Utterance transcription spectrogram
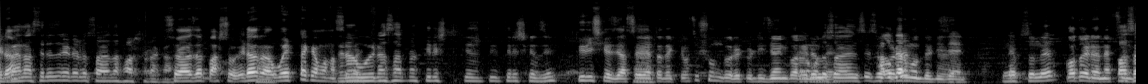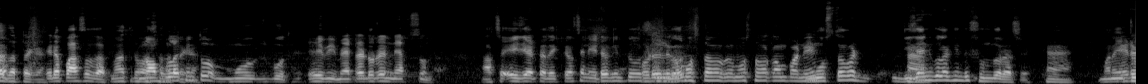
এটা ভ্যানা সিরিজের এটা হলো ছয় হাজার পাঁচশো টাকা। ছয় হাজার পাঁচশো। এটার হ্যাঁ। ওয়েটটা কেমন আছে এটা ওয়েট আছে আপনার তিরিশ কেজি তিরিশ কেজি। তিরিশ কেজি। আছে হ্যাঁ। এটা দেখতে পাচ্ছি সুন্দর একটু ডিজাইন করার এটা হলো মধ্যে। হালকার মধ্যে ডিজাইন নেপসনের কত এটা? পাঁচ ন্যাপসনটা হাজার টাকা। এটা পাঁচ হাজার। মাত্র পাঁচ নবগুলো হাজার টাকা। কিন্তু মজবুত হেভি ম্যাটাডোরের ন্যাপসন আচ্ছা এই যে একটা দেখতে পাচ্ছেন এটাও কিন্তু মোস্তফা মোস্তফা কোম্পানি মোস্তফারগুলো কিন্তু সুন্দর আছে। হ্যাঁ। মানে একটু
